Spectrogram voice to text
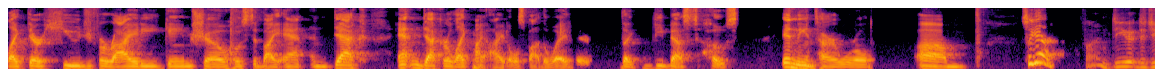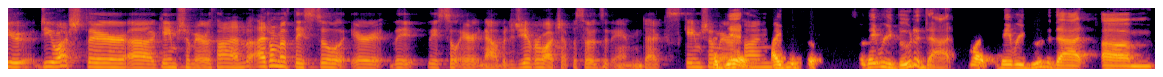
like their huge variety game show hosted by Ant and Dec. Ant and Dec are like my idols, by the way. They're like the best hosts in the entire world. Um, so yeah. Fun. Do you did you do you watch their uh, game show marathon? I don't know if they still air it. They they still air it now. But did you ever watch episodes of Ant and Dec's game show I marathon? Did. I did. So, so they rebooted that. But they rebooted that. Um,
